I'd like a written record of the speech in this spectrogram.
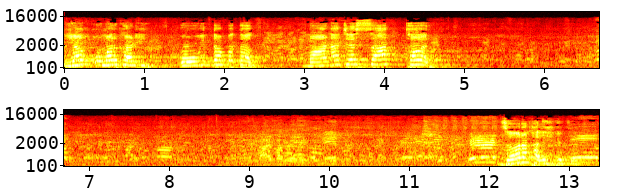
यंग उमरखाडी गोविंदा पथक मानाचे सात थर जरा खाली घ्यायचं.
